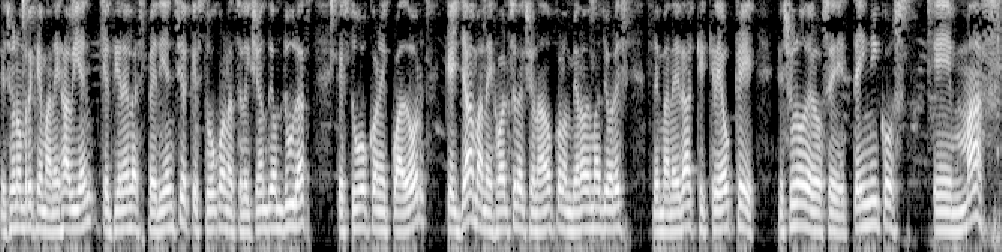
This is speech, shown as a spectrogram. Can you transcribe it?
es un hombre que maneja bien, que tiene la experiencia, que estuvo con la selección de Honduras, que estuvo con Ecuador, que ya manejó al seleccionado colombiano de mayores, de manera que creo que es uno de los eh, técnicos eh, más,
